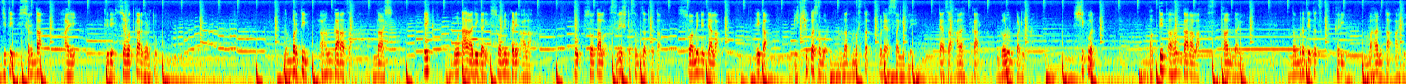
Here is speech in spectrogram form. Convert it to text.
जिथे श्रद्धा आहे तिथे चमत्कार घडतो. नंबर तीन अहंकाराचा नाश. एक मोठा अधिकारी स्वामींकडे आला. तो स्वतःला श्रेष्ठ समजत होता. स्वामींनी त्याला एका भिक्षुकासमोर नतमस्तक होण्यास सांगितले. त्याचा अहंकार गळून पडला. शिकवण भक्तीत अहंकाराला स्थान नाही. नम्रतेतच खरी महानता आहे.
